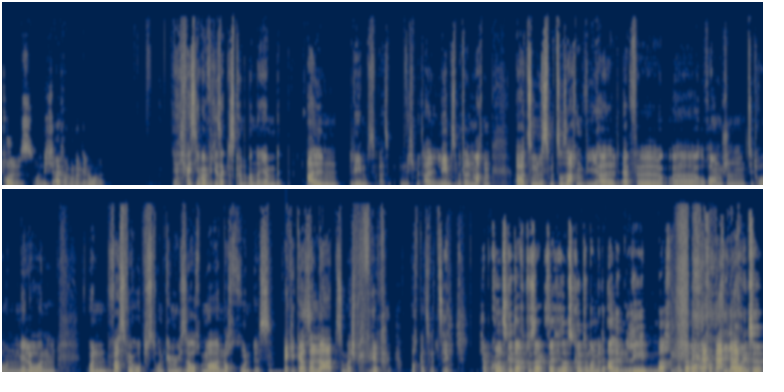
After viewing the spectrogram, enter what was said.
toll ist und nicht einfach nur eine Melone? Ja, ich weiß nicht, aber wie gesagt, das könnte man dann ja mit allen Lebens, also nicht mit allen Lebensmitteln machen, aber zumindest mit so Sachen wie halt Äpfel, äh, Orangen, Zitronen, Melonen und was für Obst und Gemüse auch immer noch rund ist. Eckiger Salat zum Beispiel wäre auch ganz witzig. Ich habe kurz gedacht, du sagst das könnte man mit allem Leben machen und dann auch einfach irgendwie Leute,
